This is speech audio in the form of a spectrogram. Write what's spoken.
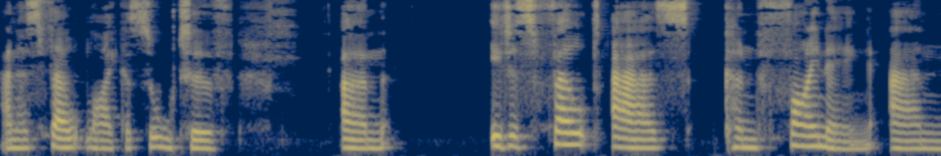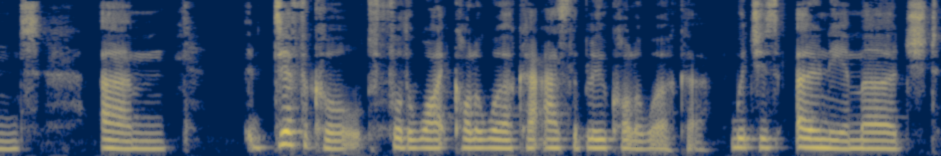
and has felt like a sort of um, it has felt as confining and um, difficult for the white collar worker as the blue collar worker, which has only emerged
